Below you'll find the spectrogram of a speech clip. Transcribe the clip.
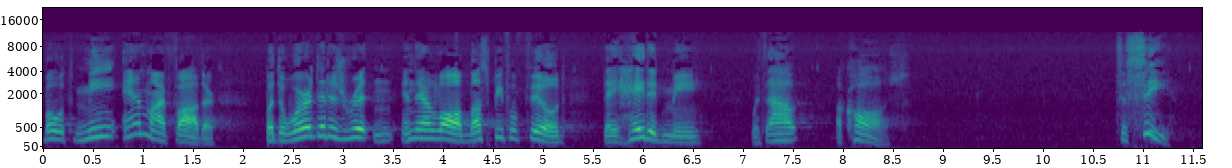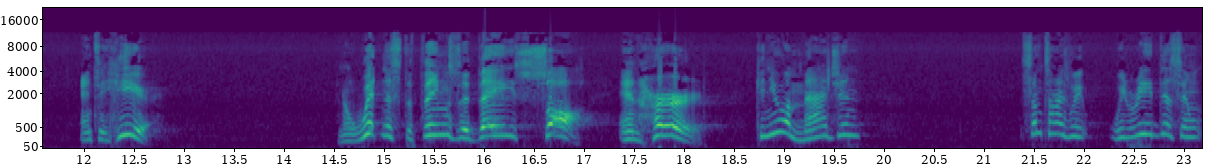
both me and my Father. But the word that is written in their law must be fulfilled. They hated me without a cause. To see and to hear and to witness the things that they saw and heard. Can you imagine? Sometimes we, we read this and,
